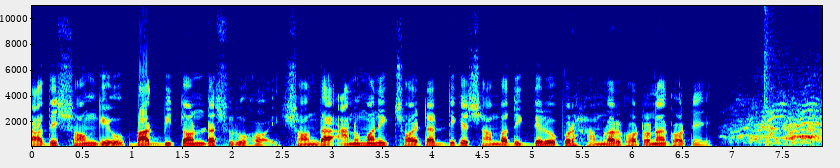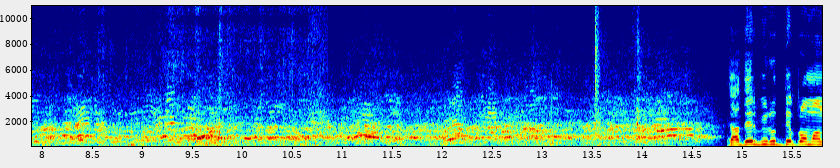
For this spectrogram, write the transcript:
তাদের সঙ্গেও বাগবিতণ্ডা শুরু হয়। সন্ধ্যা আনুমানিক ছয়টার দিকে সাংবাদিকদের ওপর হামলার ঘটনা ঘটে। যাদের বিরুদ্ধে প্রমাণ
